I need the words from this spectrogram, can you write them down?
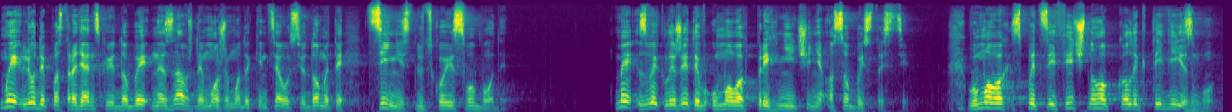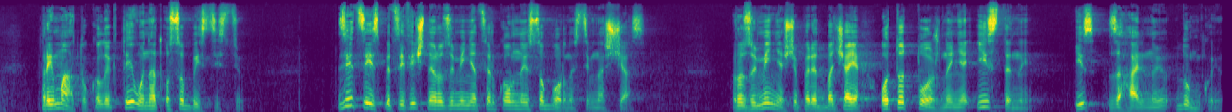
Ми, люди пострадянської доби, не завжди можемо до кінця усвідомити цінність людської свободи. Ми звикли жити в умовах пригнічення особистості, в умовах специфічного колективізму, примату колективу над особистістю. Звідси і специфічне розуміння церковної соборності в наш час. Розуміння, що передбачає ототожнення істини із загальною думкою.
